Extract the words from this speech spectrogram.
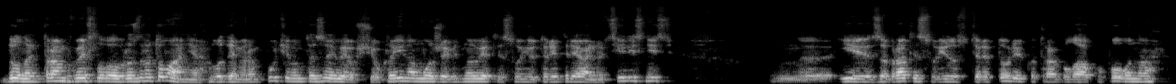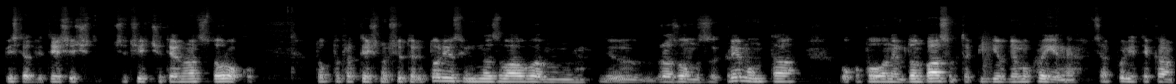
Дональд Трамп висловив роздратування Володимиром Путіним та заявив, що Україна може відновити свою територіальну цілісність і забрати свою територію, яка була окупована після 2014 року. Тобто, практично всю територію він назвав разом з Кримом та окупованим Донбасом та півднем України. Ця політика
